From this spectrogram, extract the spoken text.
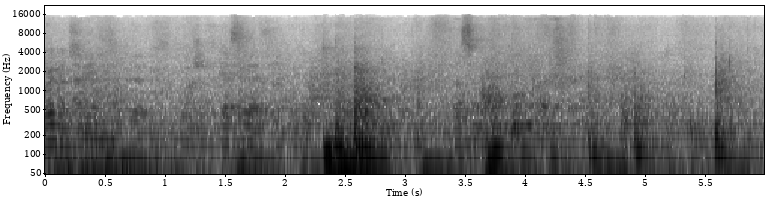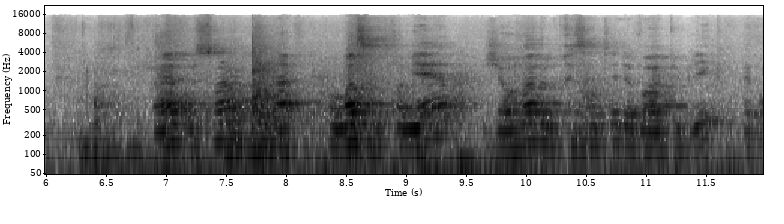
Oui, Pour moi, c'est une première. J'ai horreur de me présenter devant un public, mais bon,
